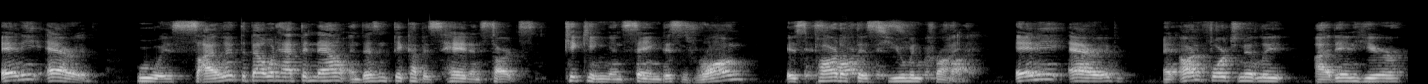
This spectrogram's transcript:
Any Arab who is silent about what happened now and doesn't pick up his head and starts kicking and saying this is wrong is part of this human crime. Any Arab, and unfortunately, I didn't hear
